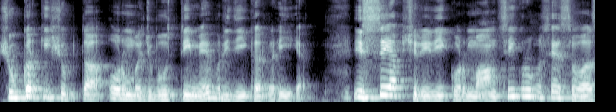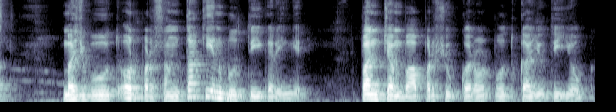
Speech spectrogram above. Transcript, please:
शुक्र की शुभता और मजबूती में वृद्धि कर रही है। इससे आप शारीरिक और मानसिक रूप से स्वस्थ, मज़बूत और प्रसन्नता की अनुभूति करेंगे। पंचम भाव पर शुक्र और बुद्ध का युति योग,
